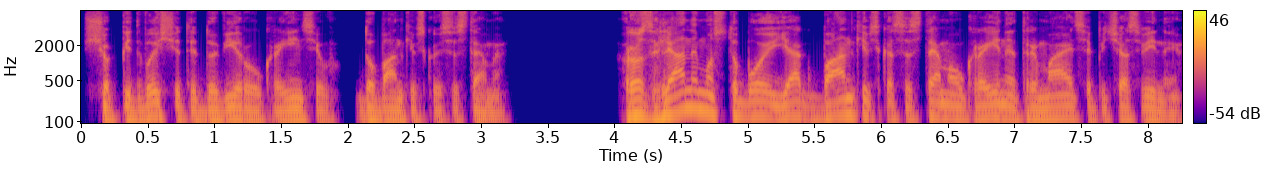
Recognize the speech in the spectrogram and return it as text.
щоб підвищити довіру українців до банківської системи? Розглянемо з тобою, як банківська система України тримається під час війни.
